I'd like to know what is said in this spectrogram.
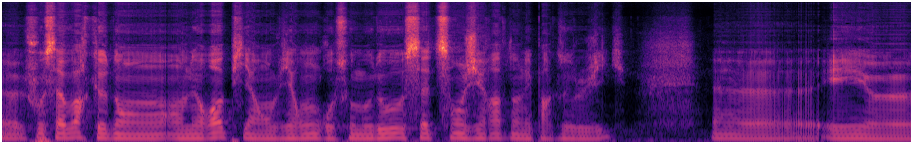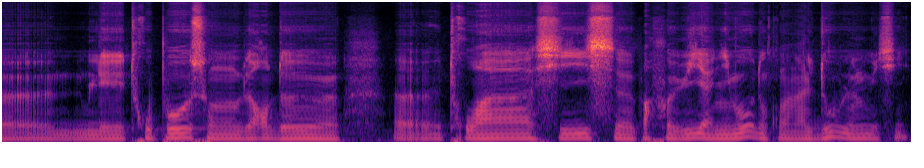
Il faut savoir que en Europe, il y a environ, grosso modo, 700 girafes dans les parcs zoologiques. Et les troupeaux sont de l'ordre de 3, 6, parfois 8 animaux, donc on a le double nous ici.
